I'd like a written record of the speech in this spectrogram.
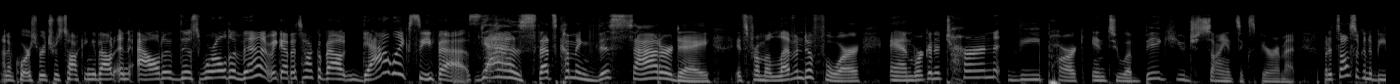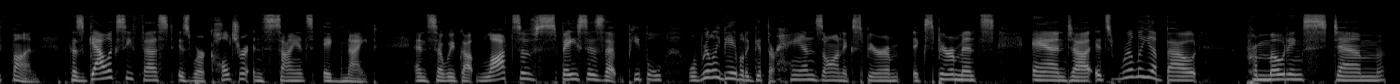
And of course, Rich was talking about an out of this world event. We got to talk about Galaxy Fest. Yes, that's coming this Saturday. It's from 11 to 4, and we're going to turn the park into a big, huge science experiment. But it's also going to be fun because Galaxy Fest is where culture and science ignite. And so we've got lots of spaces that people will really be able to get their hands on experim- experiments. And uh, it's really about promoting STEM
